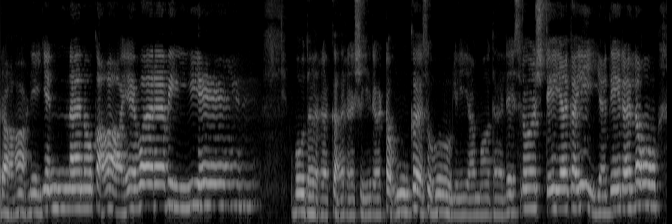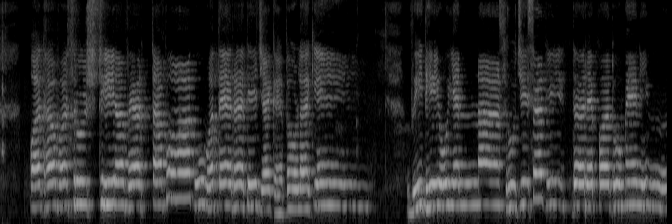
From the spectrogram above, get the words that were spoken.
ರಾಣಿಯನ್ನನು ಕಾಯವರವಿಯೇ ಬುಧರ ಕರಶಿರ ಟೊಂಕ ಸೂಲಿಯ ಮೊದಲೇ ಸೃಷ್ಟಿಯ ಕೈಯದಿರಲೋ ಪದವ ಸೃಷ್ಟಿಯ ವ್ಯರ್ಥವಾಗುವ ತೆರದಿ ಜಗದೊಳಗೆ ವಿಧಿಯು ಎನ್ನ ಸೃಜಿಸದಿದ್ದರೆ ಪದುಮೆ ನಿನ್ನ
